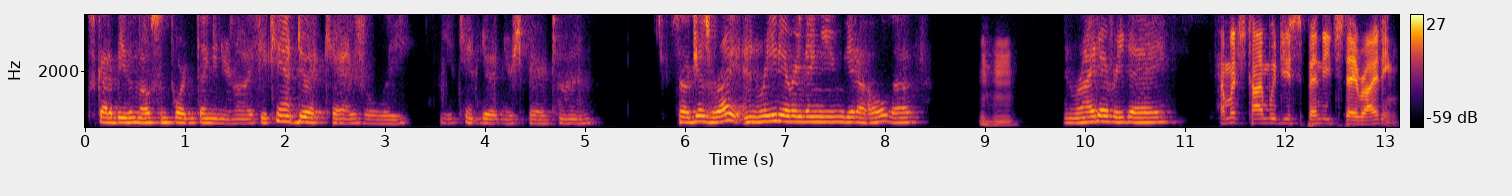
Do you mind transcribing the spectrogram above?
it's got to be the most important thing in your life you can't do it casually you can't do it in your spare time so just write and read everything you can get a hold of mm-hmm. and write every day. How much time would you spend each day writing?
